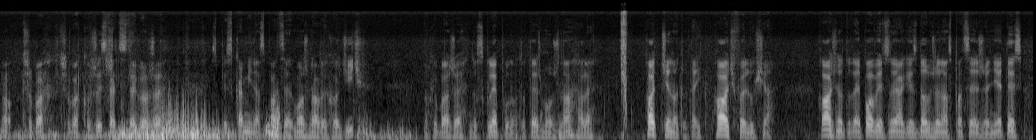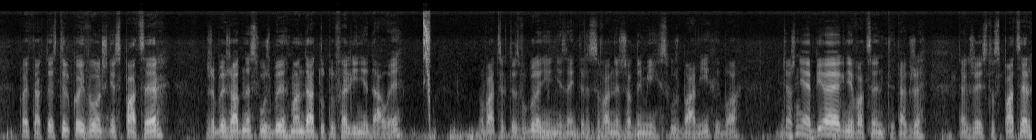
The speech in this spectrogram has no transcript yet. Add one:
No, trzeba, trzeba korzystać z tego, że z pieskami na spacer można wychodzić. No chyba, że do sklepu, no to też można, ale chodźcie no tutaj, chodź Felusia. Chodź no tutaj, powiedz no jak jest dobrze na spacerze, nie? To jest, powiedz tak, to jest tylko i wyłącznie spacer, żeby żadne służby mandatu tu Feli nie dały. No Wacek to jest w ogóle nie, nie zainteresowany żadnymi służbami chyba. Chociaż nie, biegnie Wacenty, także, także jest to spacer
